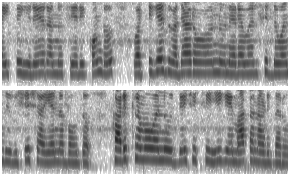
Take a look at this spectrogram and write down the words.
ರೈತ ಹಿರಿಯರನ್ನು ಸೇರಿಕೊಂಡು ಒಟ್ಟಿಗೆ ಧ್ವಜಾರೋಹಣ ನೆರವೇರಿಸಿದ್ದು ಒಂದು ವಿಶೇಷ ಎನ್ನಬಹುದು. ಕಾರ್ಯಕ್ರಮವನ್ನು ಉದ್ದೇಶಿಸಿ ಹೀಗೆ ಮಾತನಾಡಿದರು.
